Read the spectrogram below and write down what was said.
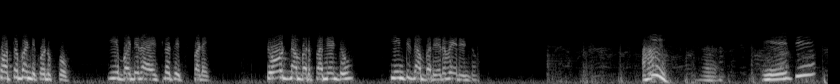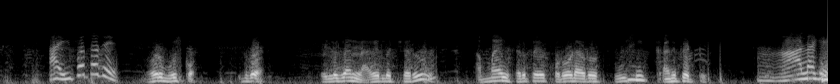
కొత్త బండి కొనుక్కో. ఈ బండి నా ఇంట్లో తెచ్చిపడే. రోడ్ నంబర్ పన్నెండు ఇంటి నంబర్ ఇరవై రెండు. ఏంటి అయిపోతుంది. నోరు మూసుకో. ఇదిగో పెళ్ళి కానీ లాగర్లు వచ్చారు. అమ్మాయికి సరిపోయే కుర్రోడు ఎవరో చూసి కనిపెట్టు. అలాగే.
